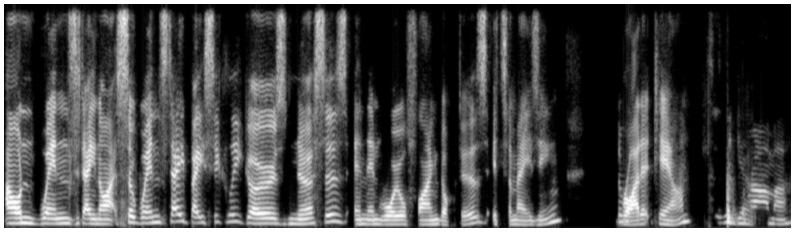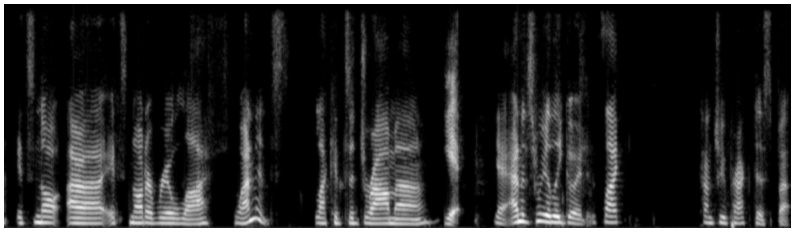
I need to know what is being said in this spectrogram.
on Wednesday night. So Wednesday basically goes nurses and then Royal Flying Doctors. It's amazing. The- Write it down. This is a drama. It's not uh it's not a real life one. It's like it's a drama. Yeah. Yeah, and it's really good. It's like country practice, but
